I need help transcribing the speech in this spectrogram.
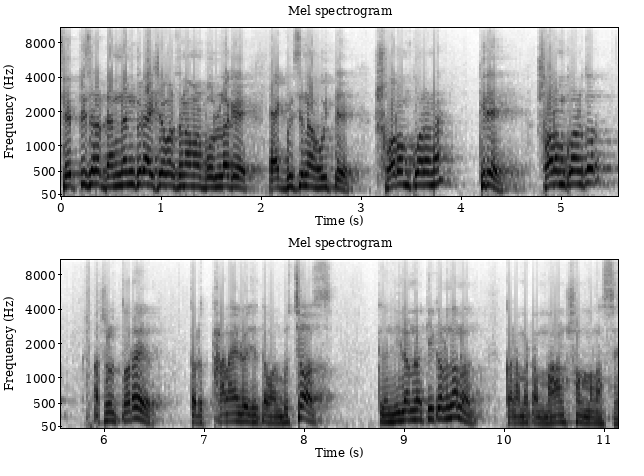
সেফটি ছাড়া ড্যান ড্যান করে আইসে পারছে না আমার বল লাগে এক বিছানা হইতে। সরম করে না? কিরে সরম করে তোর? আসলে তোরে, তোর থানায় লয়ে যেতে আমার বুঝছস? কিন্তু নিলাম না কি কারণ জানো? কারণ আমার একটা মান সম্মান আছে।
